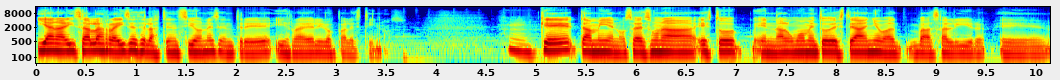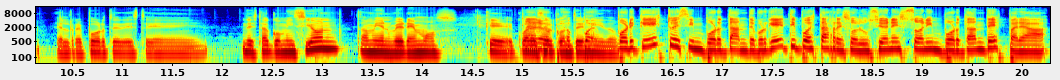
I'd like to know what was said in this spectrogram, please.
y analizar las raíces de las tensiones entre Israel y los palestinos. Hmm. que también, o sea, es una, esto en algún momento de este año va, va a salir eh, el reporte de, este, de esta comisión, también veremos qué, cuál es el contenido. ¿Por qué esto es importante? ¿Por qué tipo de estas resoluciones son importantes para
